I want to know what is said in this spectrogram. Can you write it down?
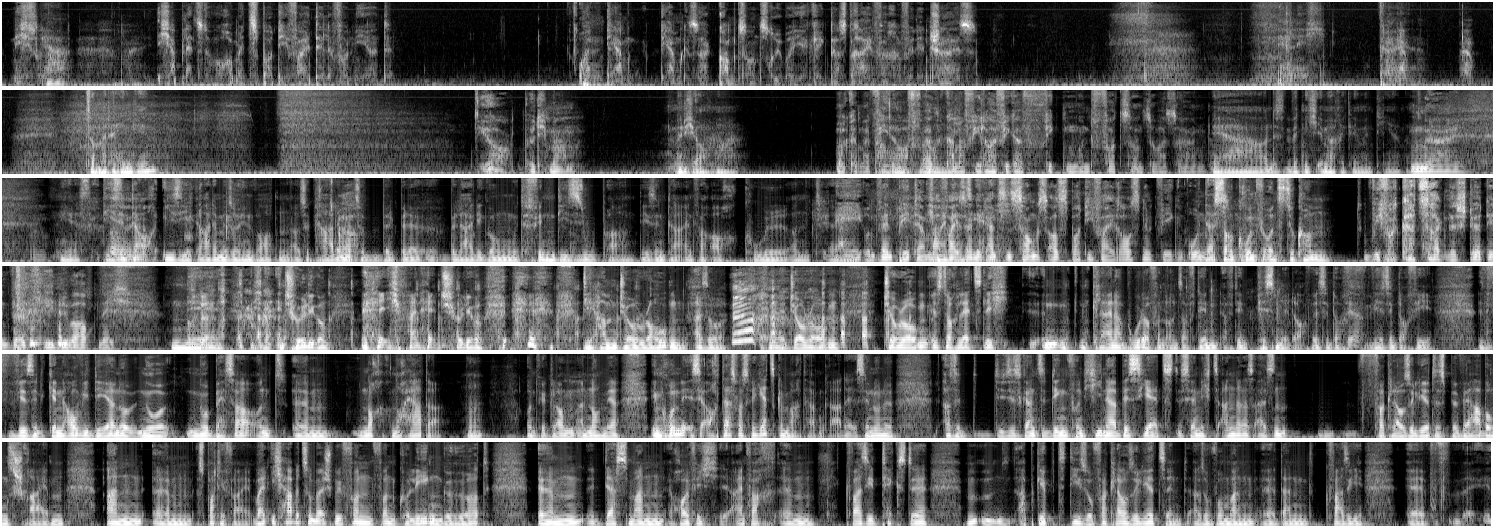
Nicht so Ja. laut. Ich habe letzte Woche mit Spotify telefoniert. Und die haben, die haben gesagt, kommt zu uns rüber, ihr kriegt das Dreifache für den Scheiß. Ehrlich. Geil. Ja. Sollen wir da hingehen? Ja, würde ich machen. Würde ich auch machen. Oder kann man viel, Warum- auf, warum also kann man viel häufiger ficken und fotze und sowas sagen. Ja, und es wird nicht immer reglementiert. Nein. Nee, das, die sind da auch easy, gerade mit solchen Worten. Also gerade mit Ja. so Be Be Beleidigungen, das finden die super. Die sind da einfach auch cool und äh, Ey, und wenn Peter Maffay seine ehrlich, ganzen Songs aus Spotify rausnimmt wegen uns. das ist doch ein Grund für uns zu kommen. Ich wollte gerade sagen, das stört den Weltfrieden überhaupt nicht. Nee, ich meine, Entschuldigung, ich meine, Entschuldigung, die haben Joe Rogan, also ich meine, Joe Rogan, Joe Rogan ist doch letztlich ein, ein kleiner Bruder von uns, auf den, auf den pissen wir doch, wir sind doch, Ja. wir sind doch wie, wir sind genau wie der, nur, nur, nur besser und ähm, noch, noch härter. Ne? Und wir glauben an noch mehr. Im Grunde ist ja auch das, was wir jetzt gemacht haben gerade, ist ja nur eine, also dieses ganze Ding von China bis jetzt ist ja nichts anderes als ein verklausuliertes Bewerbungsschreiben an ähm, Spotify. Weil ich habe zum Beispiel von, von Kollegen gehört, ähm, dass man häufig einfach ähm, quasi Texte abgibt, die so verklausuliert sind. Also wo man äh, dann quasi äh,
